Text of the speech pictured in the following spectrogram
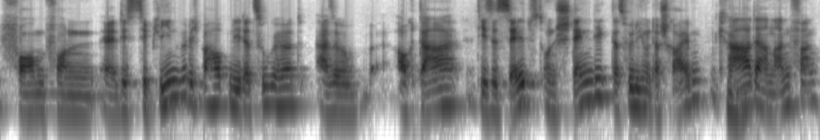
Form von äh, Disziplin, würde ich behaupten, die dazugehört. Also auch da dieses Selbst und ständig, das würde ich unterschreiben, gerade mhm. am Anfang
